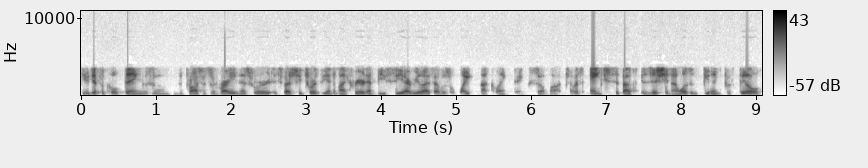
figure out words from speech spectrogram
few difficult things in the process of writing this, where especially towards the end of my career at NBC, I realized I was white knuckling things so much. I was anxious about the position. I wasn't feeling fulfilled.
